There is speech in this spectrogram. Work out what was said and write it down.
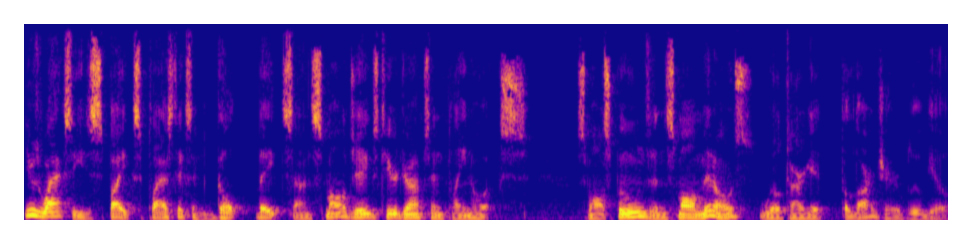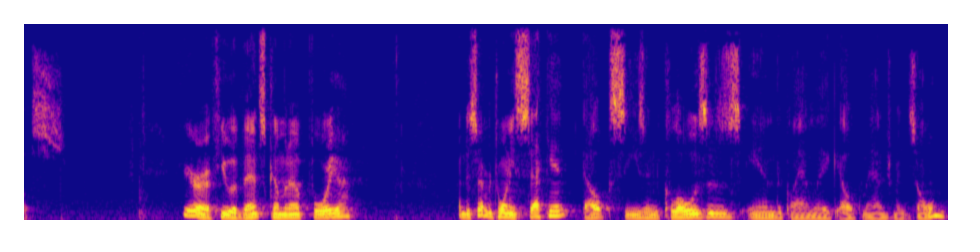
Use waxies, spikes, plastics, and gulp baits on small jigs, teardrops, and plain hooks. Small spoons and small minnows will target the larger bluegills. Here are a few events coming up for you. On December 22nd, elk season closes in the Clam Lake Elk Management Zone.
